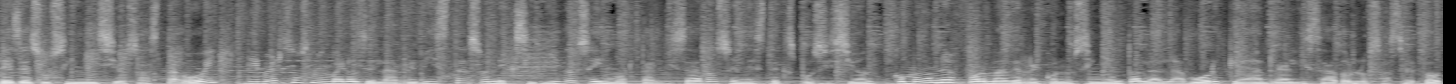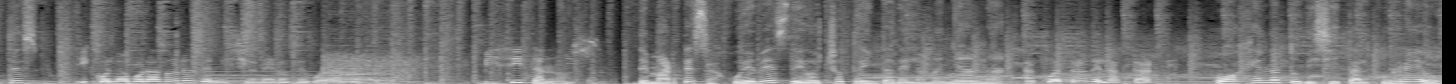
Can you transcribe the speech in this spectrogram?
Desde sus inicios hasta hoy, diversos números de la revista son exhibidos e inmortalizados en esta exposición como una forma de reconocimiento a la labor que han realizado los sacerdotes y colaboradores de Misioneros de Guadalupe. Visítanos de martes a jueves de 8.30 de la mañana a 4 de la tarde o agenda tu visita al correo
